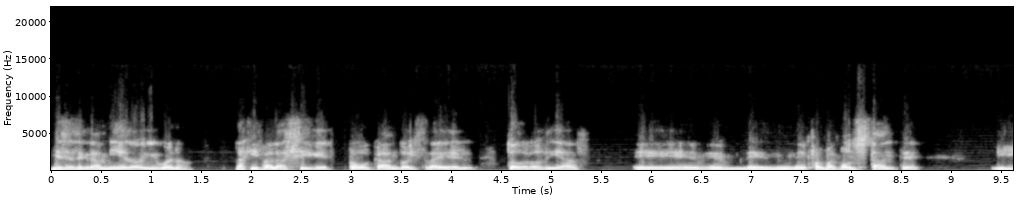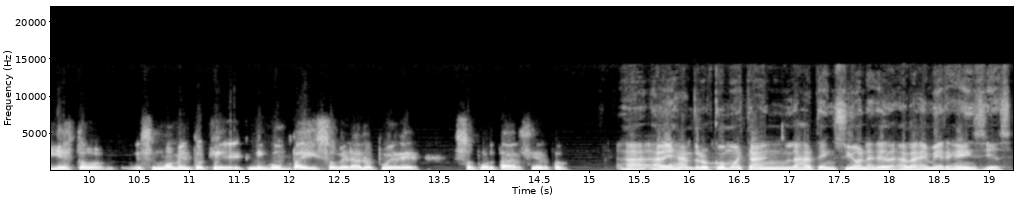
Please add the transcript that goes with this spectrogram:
Y ese es el gran miedo. Y bueno, la Hezbollah sigue provocando a Israel todos los días en, forma constante y esto es un momento que ningún país soberano puede soportar, ¿cierto? Alejandro, ¿cómo están las atenciones a las emergencias?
